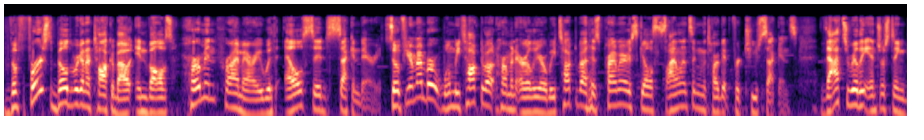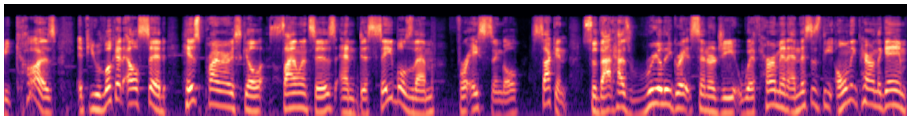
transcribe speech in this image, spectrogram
The first build we're going to talk about involves Hermann primary with El Cid secondary. So if you remember when we talked about Hermann earlier we talked about his primary skill silencing the target for two seconds. That's really interesting because if you look at El Cid his primary skill silences and disables them for a single second. So that has really great synergy with Hermann and this is the only pair in the game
